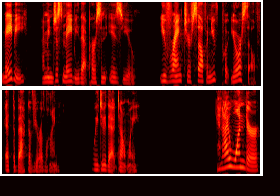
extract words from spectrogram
Maybe, I mean, just maybe that person is you. You've ranked yourself and you've put yourself at the back of your line. We do that, don't we? And I wonder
